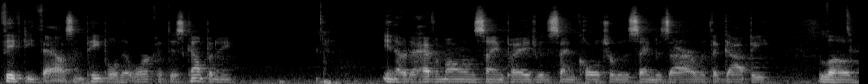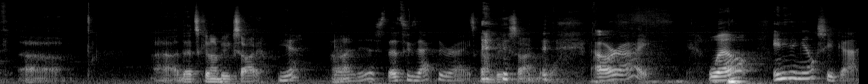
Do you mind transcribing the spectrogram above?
50,000 people that work at this company, you know, to have them all on the same page with the same culture, with the same desire, with agape love, uh, uh, that's going to be exciting. Yeah, yeah, Right. it is. That's exactly right. It's going to be exciting. All right. Well, anything else you got?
